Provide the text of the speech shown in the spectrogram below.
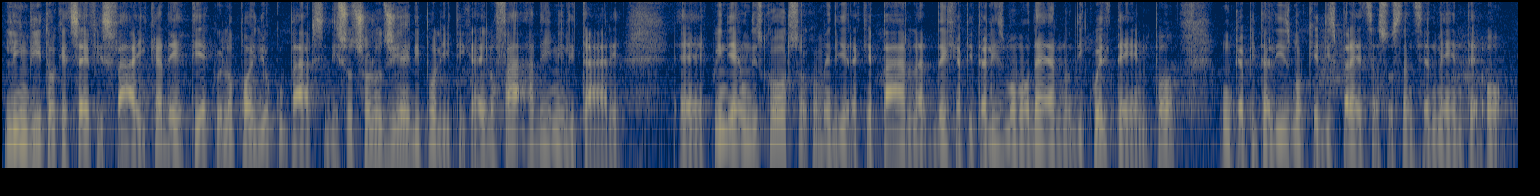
L'invito che Cefis fa ai cadetti è quello poi di occuparsi di sociologia e di politica e lo fa a dei militari. Eh, quindi è un discorso dire, che parla del capitalismo moderno di quel tempo, un capitalismo che disprezza sostanzialmente o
